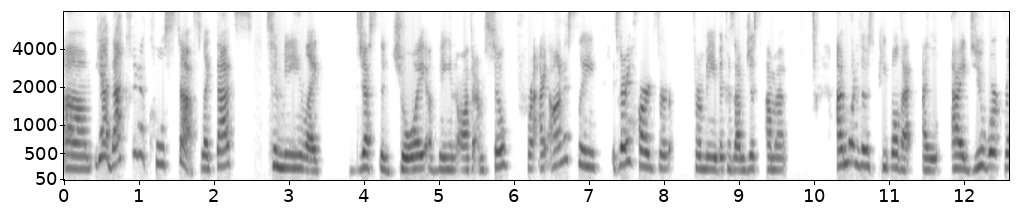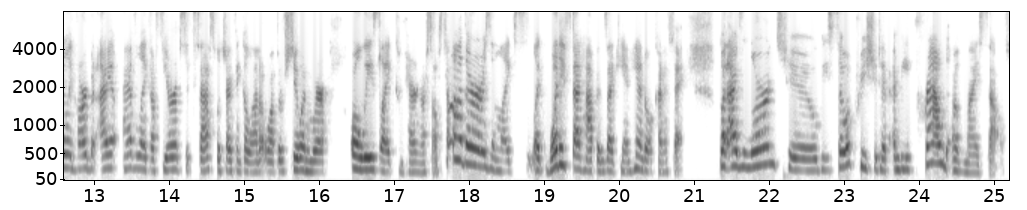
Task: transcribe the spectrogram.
Um, yeah, that kind of cool stuff. Like that's to me, like just the joy of being an author. I'm so proud. I honestly, it's very hard for for me because I'm just I'm a I'm one of those people that I I do work really hard, but I, I have like a fear of success, which I think a lot of authors do, and we're always like comparing ourselves to others and like like what if that happens? I can't handle kind of thing. But I've learned to be so appreciative and be proud of myself.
